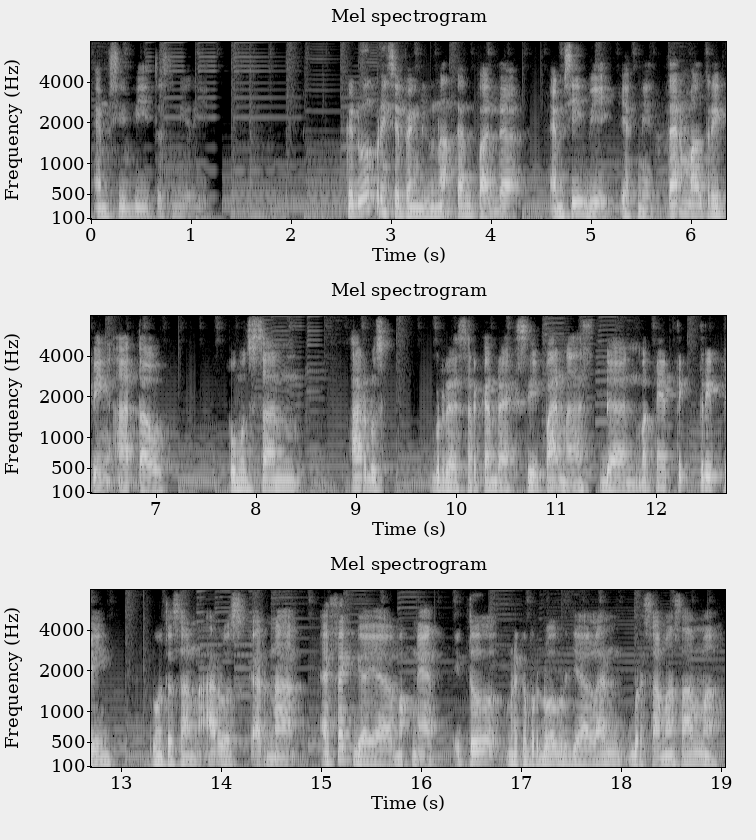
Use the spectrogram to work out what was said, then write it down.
MCB itu sendiri. Kedua prinsip yang digunakan pada MCB yakni thermal tripping atau pemutusan arus berdasarkan reaksi panas dan magnetic tripping pemutusan arus karena efek gaya magnet itu mereka berdua berjalan bersama-sama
